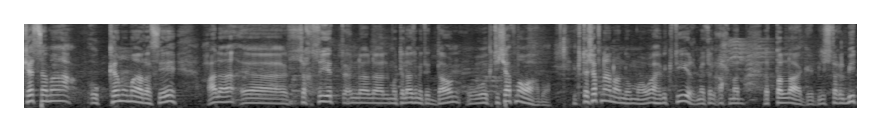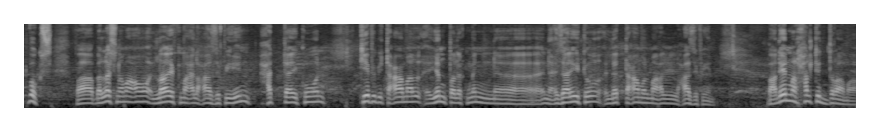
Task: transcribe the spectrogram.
كسماع وكممارسة على آه، شخصية المتلازمة الداون واكتشاف مواهبه. اكتشفنا أنه عندهم مواهب كتير مثل أحمد الطلاق بيشتغل بيت بوكس فبلشنا معه live مع العازفين حتى يكون كيف بيتعامل ينطلق من آه، انعزاليته للتعامل مع العازفين. بعدين مرحلة الدراما.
